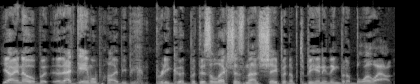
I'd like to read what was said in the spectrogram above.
Yeah, I know, but that game will probably be pretty good. But this election's not shaping up to be anything but a blowout.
